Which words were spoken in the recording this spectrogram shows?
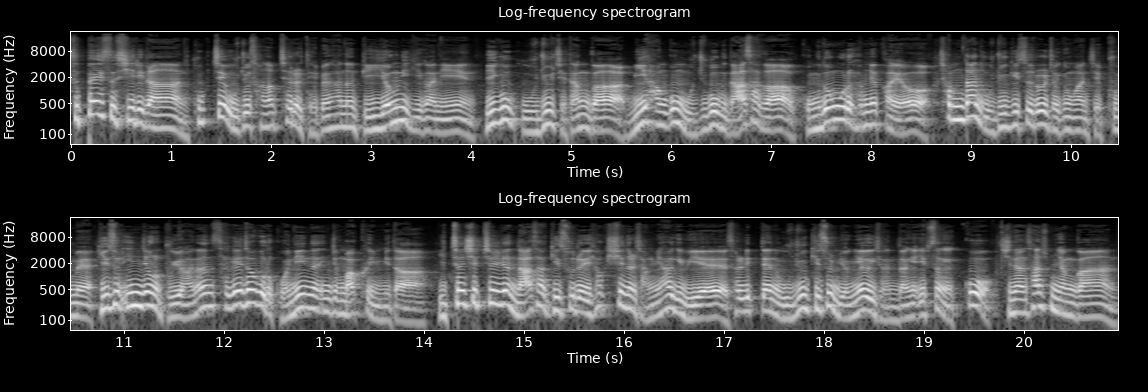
스페이스 실이란 국제 우주 산업체를 대변하는 비영리 기관인 미국 우주재단과 미 항공우주국 나사가 공동으로 협력하여 첨단 우주 기술을 적용한 제품에 기술 인증을 부여하는 세계적으로 권위 있는 인증 마크입니다. 2017년 나사 기술의 혁신을 장려하기 위해 설립된 우주기술 명예의 전당에 입성했고 지난 30년간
